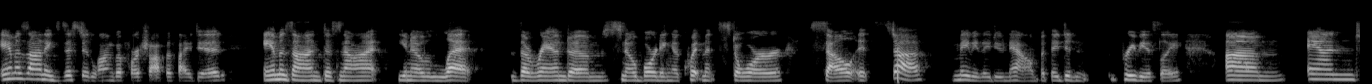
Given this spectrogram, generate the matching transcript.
Amazon existed long before Shopify did. Amazon does not, you know, let the random snowboarding equipment store sell its stuff. Maybe they do now, but they didn't previously. Um, and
